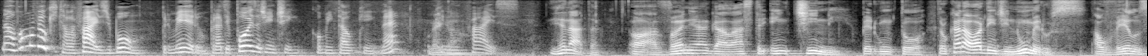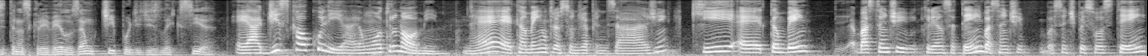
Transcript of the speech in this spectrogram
Não, vamos ver o que, que ela faz de bom primeiro, para depois a gente comentar o que, né? O Legal. que não faz. Renata, Ó, a Vânia Galastri Entini perguntou: trocar a ordem de números ao vê-los e transcrevê-los é um tipo de dislexia? É a discalculia, é um outro nome, né? É também um transtorno de aprendizagem que é também bastante criança tem, bastante, bastante pessoas têm,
